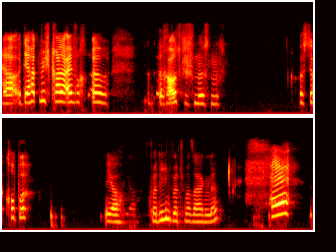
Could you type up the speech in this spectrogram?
Ja, der hat mich gerade einfach äh, rausgeschmissen. Aus der Gruppe. Ja, verdient, würde ich mal sagen, ne? Hä?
